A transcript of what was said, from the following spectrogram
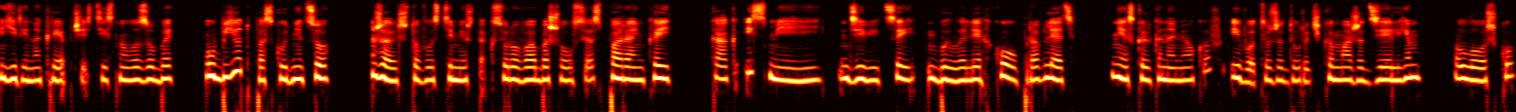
Ирина крепче стиснула зубы. «Убьет паскудницу!» Жаль, что Властимир так сурово обошелся с Паранькой. Как и с Меей, девицей, было легко управлять. Несколько намеков, и вот уже дурочка мажет зельем, ложку,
